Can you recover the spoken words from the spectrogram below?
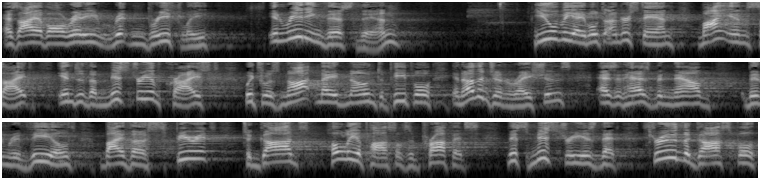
as I have already written briefly. In reading this then, you will be able to understand my insight into the mystery of Christ, which was not made known to people in other generations, as it has been now been revealed by the Spirit to God's holy apostles and prophets this mystery is that through the gospel,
